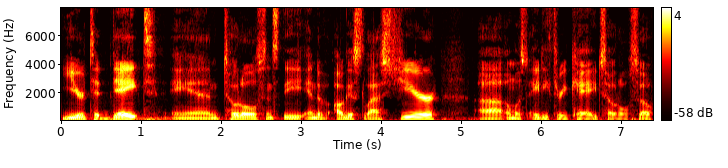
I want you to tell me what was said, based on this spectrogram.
year to date, and total since the end of August last year, uh, almost 83k total. So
